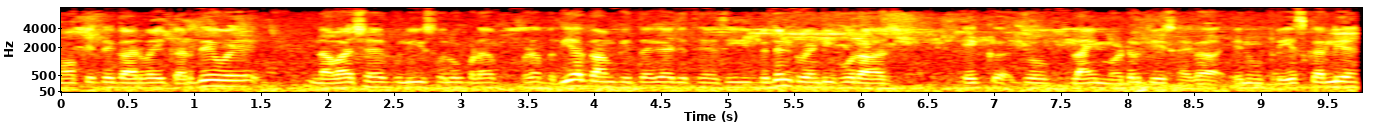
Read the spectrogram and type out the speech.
ਮੌਕੇ ਤੇ ਕਾਰਵਾਈ ਕਰਦੇ ਹੋਏ ਨਵਾਂ ਸ਼ਹਿਰ ਪੁਲਿਸ ਵੱਲੋਂ ਬੜਾ ਬੜਾ ਵਧੀਆ ਕੰਮ ਕੀਤਾ ਗਿਆ, ਜਿੱਥੇ ਅਸੀਂ ਵਿਦਿਨ 24 ਆਵਰਸ ਇੱਕ ਜੋ ਬਲਾਈਂਡ ਮਰਡਰ ਕੇਸ ਹੈਗਾ, ਇਹਨੂੰ ਟਰੇਸ ਕਰ ਲਿਆ।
